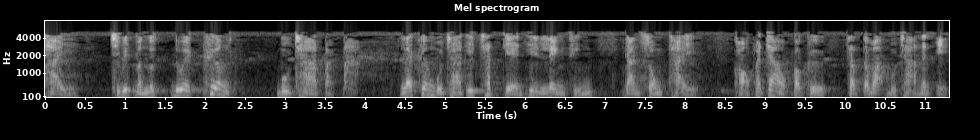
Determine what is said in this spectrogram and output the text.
ไถ่ชีวิตมนุษย์ด้วยเครื่องบูชาต่าง และเครื่องบูชาที่ชัดเจนที่เล็งถึงการทรงไถ่ของพระเจ้าก็คือสัตวบูชานั่นเอง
